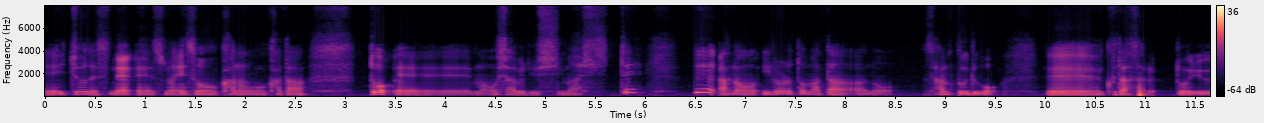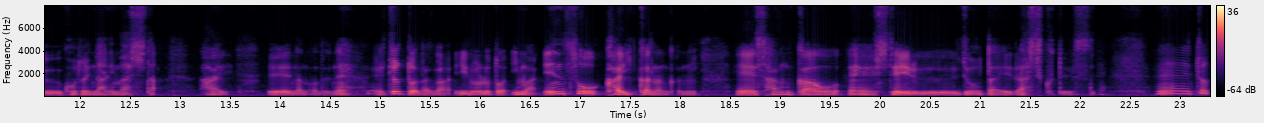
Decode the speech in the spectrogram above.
えー一応ですね、えーその演奏家の方と、えーまあ、おしゃべりしまして、で、あの、いろいろとまた、あの、サンプルを、えーくださるということになりました。はい。えーなのでね、えちょっとなんかいろいろと今演奏会かなんかに、えー参加を、えーしている状態らしくてですね、えーちょっ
